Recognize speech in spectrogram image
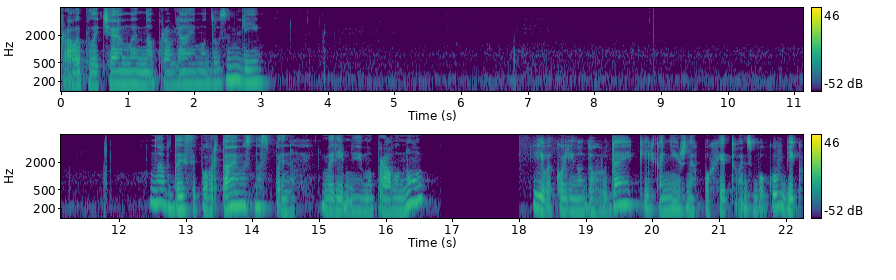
праве плече ми направляємо до землі. На вдисі повертаємось на спину. Вирівнюємо праву ногу, ліве коліно до грудей, кілька ніжних похитувань з боку в бік.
